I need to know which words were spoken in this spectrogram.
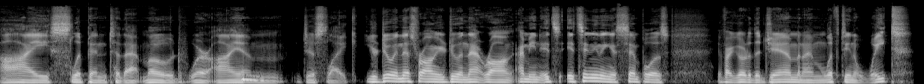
I slip into that mode where I am mm. just like, you're doing this wrong, you're doing that wrong. I mean, it's it's anything as simple as if I go to the gym and I'm lifting a weight,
